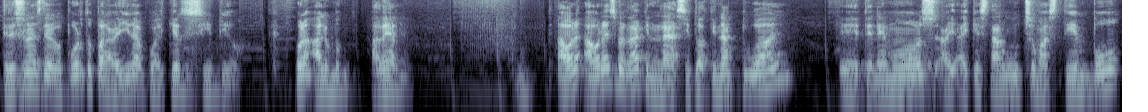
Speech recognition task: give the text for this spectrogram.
Tres horas de aeropuerto para ir a cualquier sitio. Bueno, a ver, ahora, es verdad que en la situación actual eh, tenemos, hay, que estar mucho más tiempo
